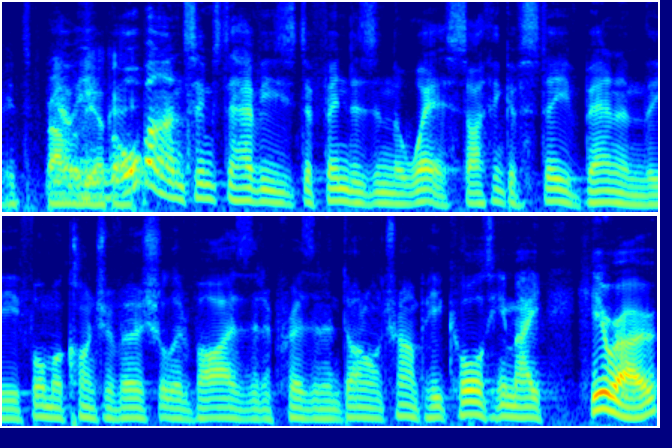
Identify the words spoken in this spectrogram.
it's probably yeah, okay. Orban seems to have his defenders in the West. I think of Steve Bannon, the former controversial advisor to President Donald Trump. He calls him a hero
